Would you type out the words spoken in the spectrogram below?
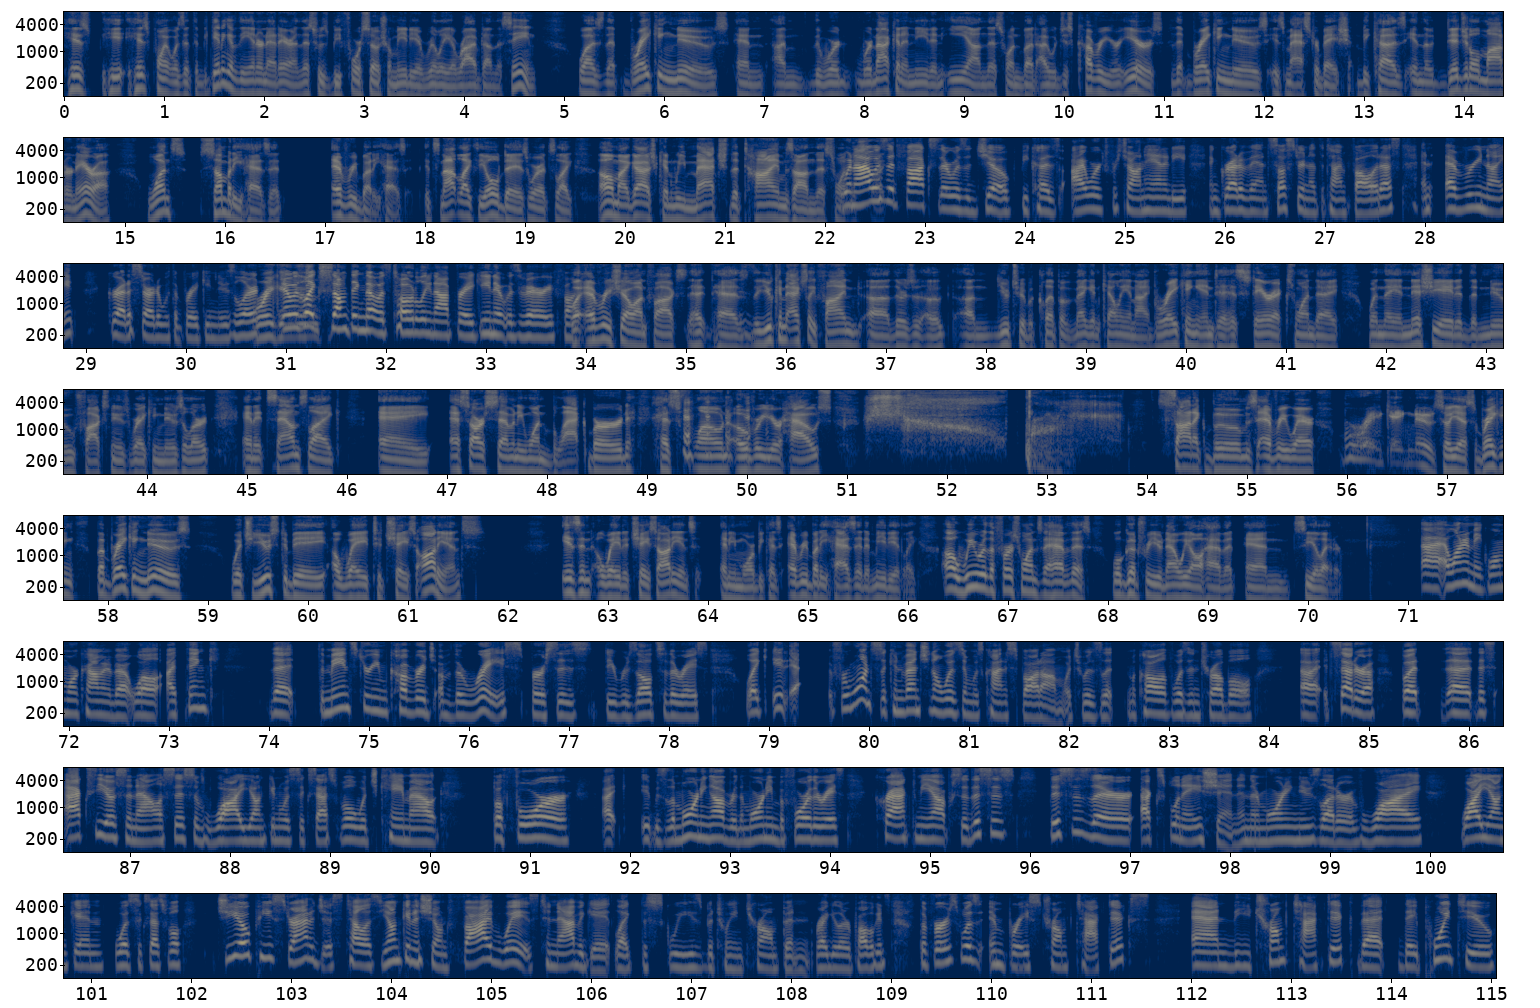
His he, his point was at the beginning of the internet era, and this was before social media really arrived on the scene, was that breaking news, and I'm the word we're not going to need an e on this one, but I would just cover your ears that breaking news is masturbation. Because in the digital modern era, once somebody has it, everybody has it. It's not like the old days where it's like, oh my gosh, can we match the times on this one? When It's I was at Fox, there was a joke because I worked for Sean Hannity and Greta Van Susteren at the time followed us, and every night Greta started with a breaking news alert. Breaking it was like something that was totally not breaking. It was very fun. Well, every show on Fox has. You can actually find uh, there's a, on YouTube a clip of Megyn Kelly and I breaking into hysterics one day when they initiated the new Fox News breaking news alert, and it sounds like a SR seventy one Blackbird has flown over your house. Sonic booms everywhere. Breaking news. So yes, breaking, but breaking news, which used to be a way to chase audience isn't a way to chase audience anymore because everybody has it immediately. Oh, we were the first ones to have this. Well, good for you. Now we all have it, and see you later. uh, I want to make one more comment about. Well, I think that the mainstream coverage of the race versus the results of the race, like it, for once, the conventional wisdom was kind of spot on, which was that McAuliffe was in trouble, uh, etc. But uh, this Axios analysis of why Youngkin was successful, which came out before uh, it was the morning of or the morning before the race, cracked me up. So this is this is their explanation in their morning newsletter of why why Youngkin was successful. GOP strategists tell us Youngkin has shown five ways to navigate like the squeeze between Trump and regular Republicans. The first was embrace Trump tactics. And the Trump tactic that they point to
